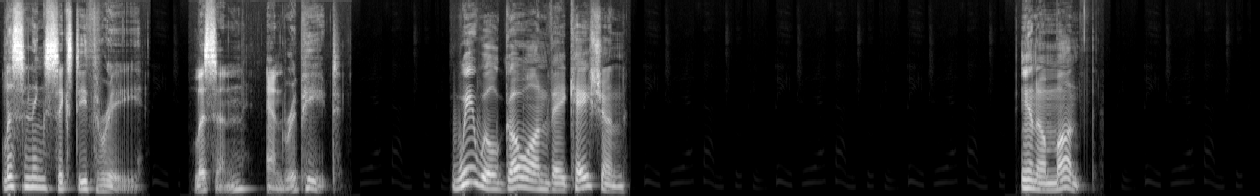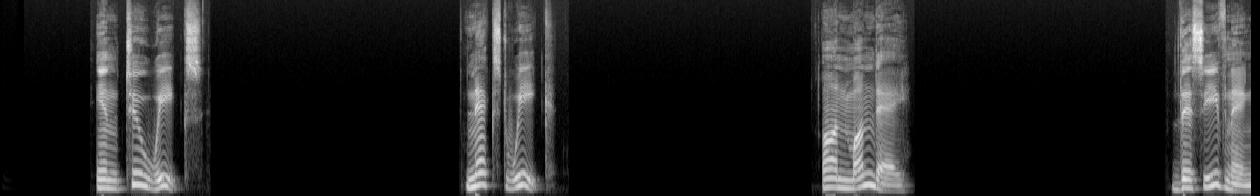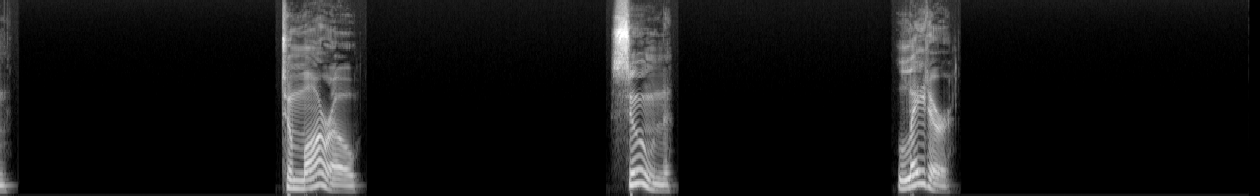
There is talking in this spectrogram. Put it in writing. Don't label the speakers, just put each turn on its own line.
Listening 63. Listen and repeat.
We will go on vacation. In a month. In two weeks. Next week. On Monday. This evening. Tomorrow. Soon. Later.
